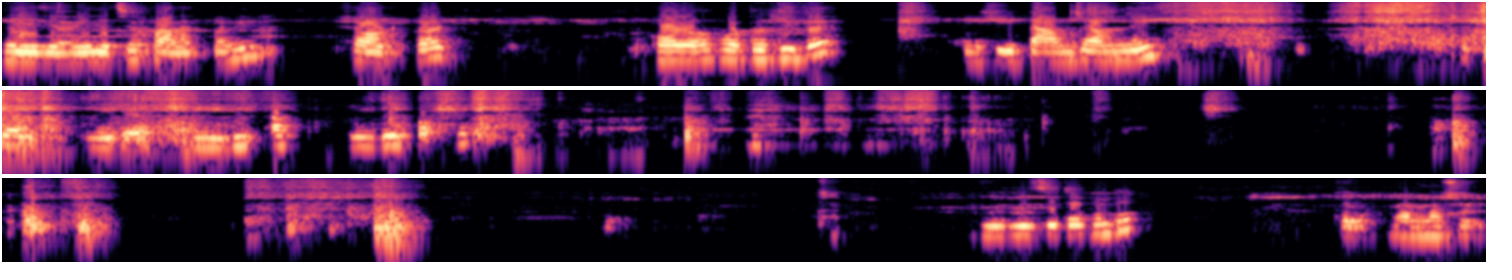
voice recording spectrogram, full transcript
হয়ে যাবে হচ্ছে পালক পনির শর্টকাট ঘরোয়া পদ্ধতিতে, বেশি দাম জাম নেই। এটা দিয়ে দিই দিয়ে পাশে। দিয়ে দিয়েছি এটা এখানটা চলো রান্না শুরু।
